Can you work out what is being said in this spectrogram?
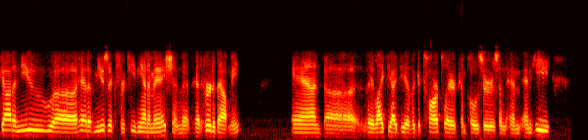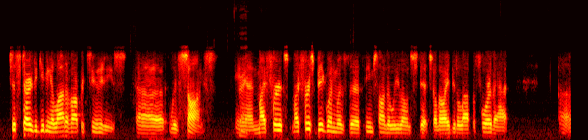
got a new uh, head of music for TV animation that had heard about me, and uh, they liked the idea of a guitar player composers, and and and he just started to give me a lot of opportunities uh, with songs. Right. And my first my first big one was the theme song to Lilo and Stitch. Although I did a lot before that, uh,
